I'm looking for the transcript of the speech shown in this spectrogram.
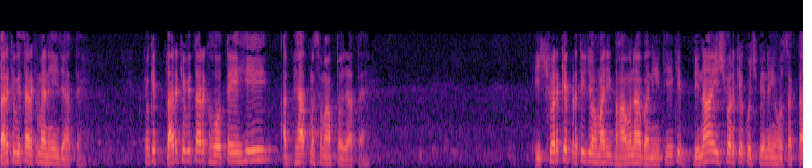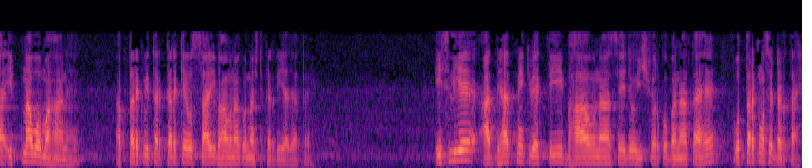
तर्क वितर्क में नहीं जाते क्योंकि तर्क वितर्क होते ही अध्यात्म समाप्त हो जाता है। ईश्वर के प्रति जो हमारी भावना बनी थी कि बिना ईश्वर के कुछ भी नहीं हो सकता, इतना वो महान है। अब तर्क वितर्क करके उस सारी भावना को नष्ट कर दिया जाता है। इसलिए आध्यात्मिक व्यक्ति भावना से जो ईश्वर को बनाता है, वो तर्कों से डरता है,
